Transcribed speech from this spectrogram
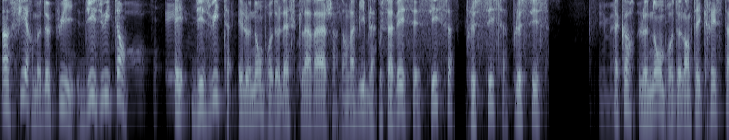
infirme depuis 18 ans. Et 18 est le nombre de l'esclavage dans la Bible. Vous savez, c'est 6 plus 6 plus 6. D'accord Le nombre de l'Antéchrist.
